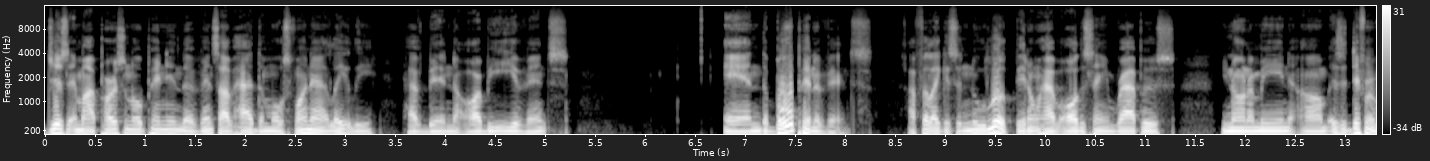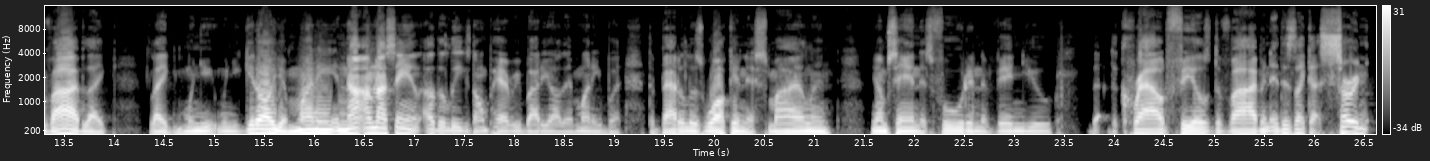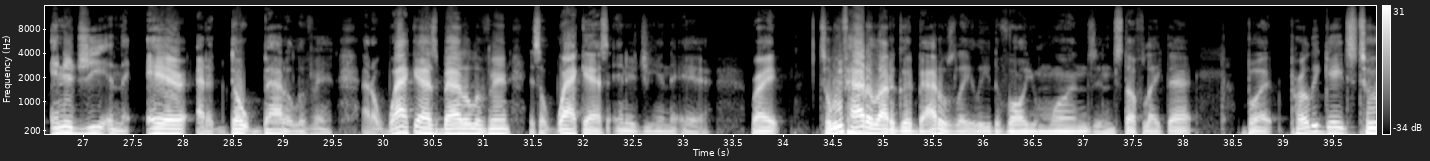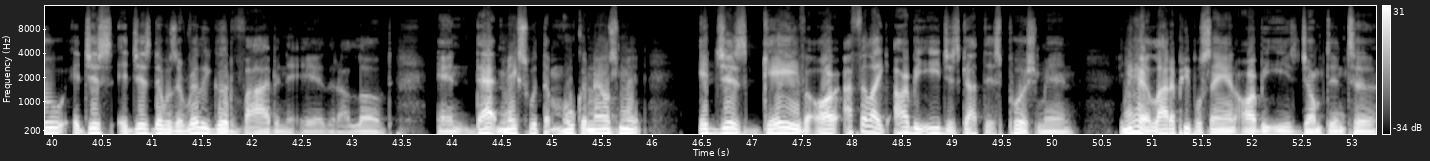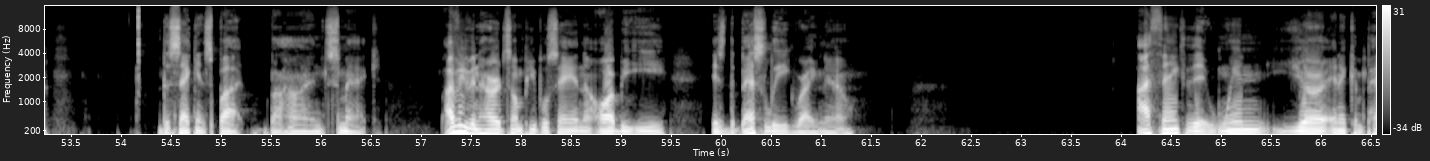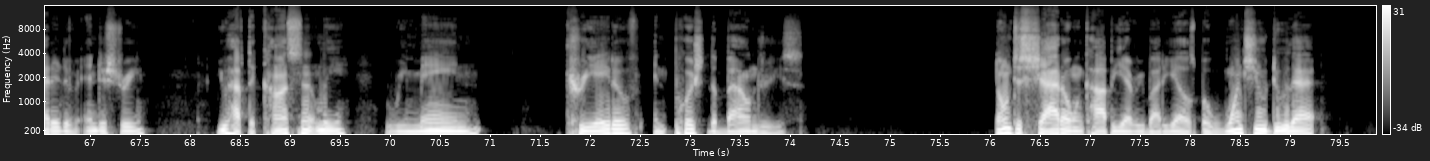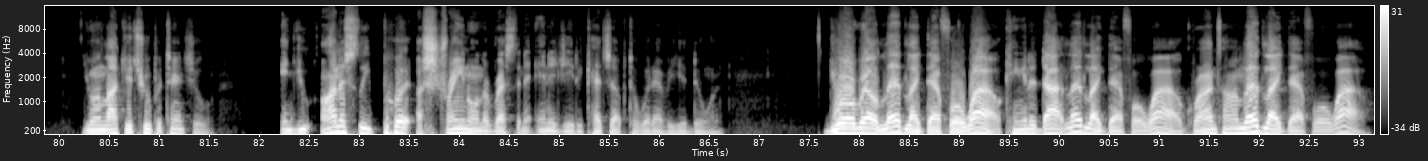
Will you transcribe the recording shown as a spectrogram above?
just in my personal opinion, the events I've had the most fun at lately have been the RBE events and the bullpen events. I feel like it's a new look. They don't have all the same rappers. You know what I mean? Um, it's a different vibe. Like like when you when you get all your money, and not, I'm not saying other leagues don't pay everybody all their money, but the battlers walk in, they're smiling. You know what I'm saying? There's food in the venue. The, the crowd feels the vibe, and there's like a certain energy in the air at a dope battle event. At a whack ass battle event, it's a whack ass energy in the air, right? So we've had a lot of good battles lately, the volume ones and stuff like that. But Pearly Gates 2, it just it just there was a really good vibe in the air that I loved. And that mixed with the Mook announcement, it just gave or I feel like RBE just got this push, man. And you hear a lot of people saying RBE's jumped into the second spot behind Smack. I've even heard some people saying that RBE is the best league right now. I think that when you're in a competitive industry, you have to constantly remain creative and push the boundaries. Don't just shadow and copy everybody else, but once you do that, you unlock your true potential and you honestly put a strain on the rest of the energy to catch up to whatever you're doing. URL led like that for a while. King of the Dot led like that for a while. Grind Time led like that for a while.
